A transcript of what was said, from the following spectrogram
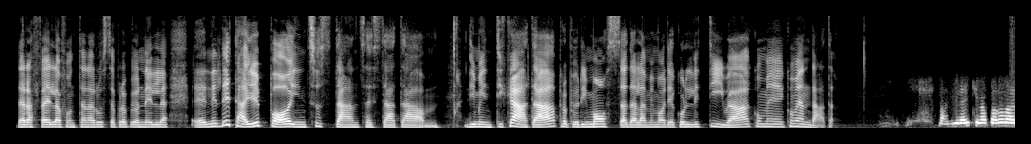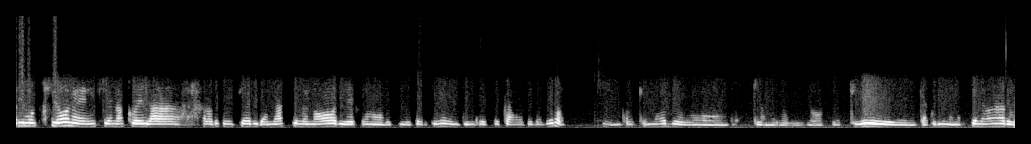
da Raffaella Fontanarossa proprio nel eh, nel dettaglio e poi in sostanza è stata mh, dimenticata, proprio rimossa dalla memoria collettiva? Come è andata? Ma direi che la parola rimozione insieme a quella alla definizione di dannazio memorie sono le più pertinenti in questo caso, davvero in qualche modo clamoroso, perché Caterina Marcenaro,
